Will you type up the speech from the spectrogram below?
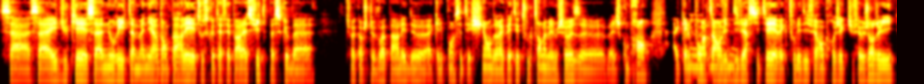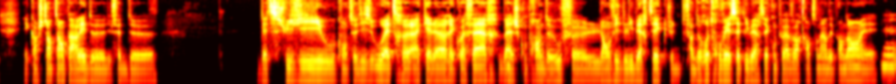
ça, ça a éduqué, ça a nourri ta manière d'en parler et tout ce que tu as fait par la suite, parce que bah, tu vois, quand je te vois parler de à quel point c'était chiant de répéter tout le temps la même chose, euh, bah, je comprends à quel point tu as envie de diversité avec tous les différents projets que tu fais aujourd'hui. Et quand je t'entends parler de, du fait de d'être suivi ou qu'on te dise où être à quelle heure et quoi faire, bah je comprends de ouf euh, l'envie de liberté, enfin de retrouver cette liberté qu'on peut avoir quand on est indépendant et, mm.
